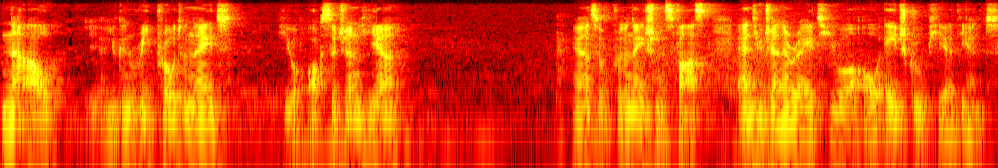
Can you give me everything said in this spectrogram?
now you can reprotonate your oxygen here. Yeah, so protonation is fast and you generate your OH group here at the end.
